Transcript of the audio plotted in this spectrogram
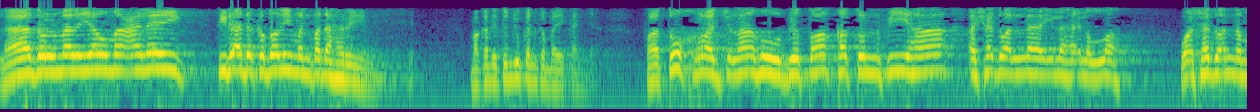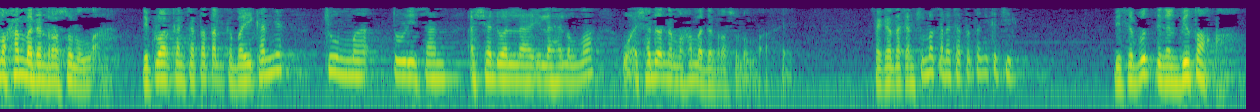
La dzulmal yauma alaik. Tidak ada kezaliman pada hari ini. Maka ditunjukkan kebaikannya. Fatukhraj lahu bitaqatun fiha asyhadu an la ilaha illallah Wa anna Muhammadan Rasulullah. Dikeluarkan catatan kebaikannya cuma tulisan asyhadu an la ilaha illallah wa asyhadu anna muhammadan rasulullah. Saya katakan cuma karena catatannya kecil. Disebut dengan bitaqah.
